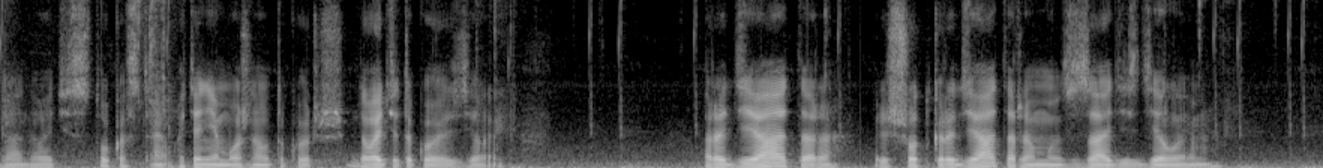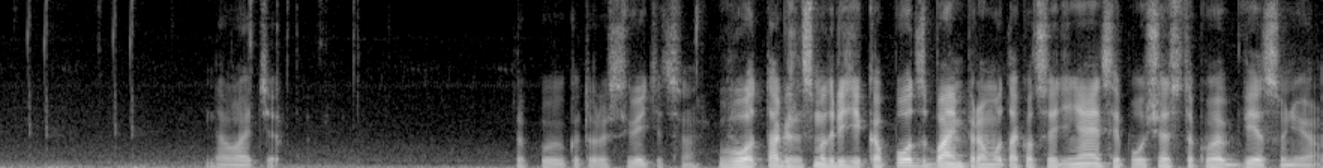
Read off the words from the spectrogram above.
Да, давайте сток оставим. Хотя не, можно вот такой Давайте такое сделаем. Радиатор. Решетка радиатора мы сзади сделаем. Давайте. Такую, которая светится. Вот, также, смотрите, капот с бампером вот так вот соединяется, и получается такой обвес у нее.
